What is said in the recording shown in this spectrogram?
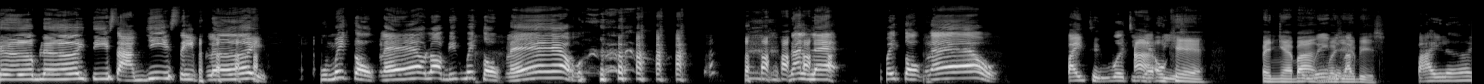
เดิมเลย ตีสามยี่สิบเลย กูไม่ตกแล้ว รอบนี้กูไม่ตกแล้ว นั่นแหละ ไม่ตกแล้ว ไปถึงเวอร์จิอ่าเนียโอบีเคเป็นไงบ้างผมวิ่ง Virginia เลยครับ Beach ไปเลย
